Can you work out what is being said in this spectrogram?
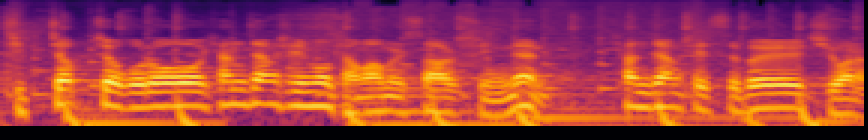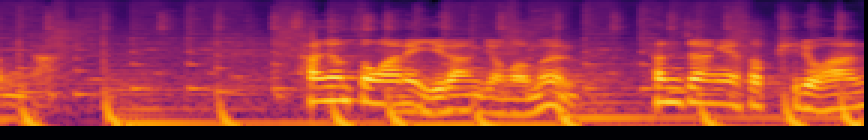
직접적으로 현장 실무 경험을 쌓을 수 있는 현장 실습을 지원합니다. 4년 동안의 일한 경험은 현장에서 필요한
